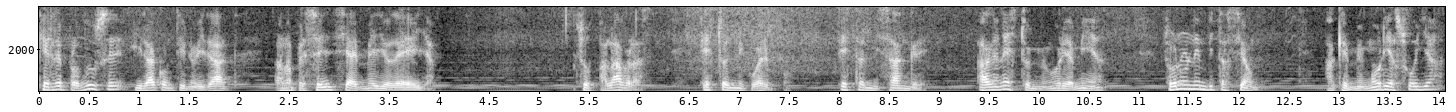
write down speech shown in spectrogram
que reproduce y da continuidad a la presencia en medio de ella. Sus palabras, esto es mi cuerpo, esta es mi sangre, hagan esto en memoria mía, son una invitación a que en memoria suya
